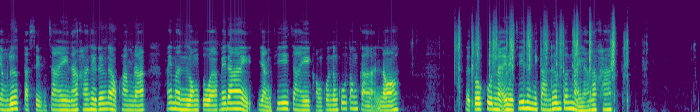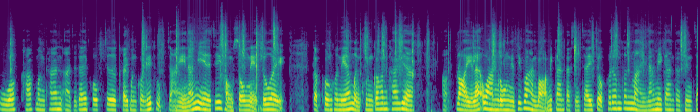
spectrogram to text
ยังเลือกตัดสินใจนะคะ ในเรื่องราวความรัก ให้มันลงตัวไม่ได้อย่างที่ใจของคนทั้งคู่ต้องการเนาะแต่ตัวคุณนะ energy มันมีการเริ่มต้นใหม่แล้วนะคะทัวร์ครับบางท่านอาจจะได้พบเจอใครบางคนที่ถูกใจนะ มี energy ของ soulmate ด้วย กับคนคนนี้เหมือนคุณก็ค่อนข้างจะปล่อยและวางลงอย่างที่ผู้อ่านบอกมีการตัดสินใจจบเพื่อเริ่มต้นใหม่นะ มีการตัดสินใจ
